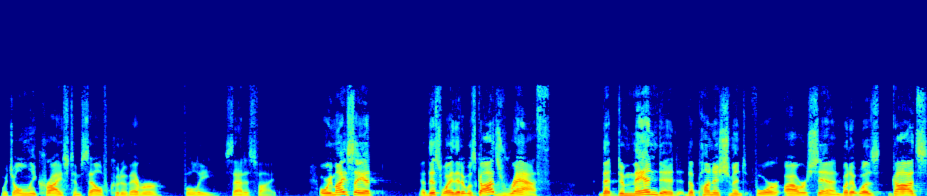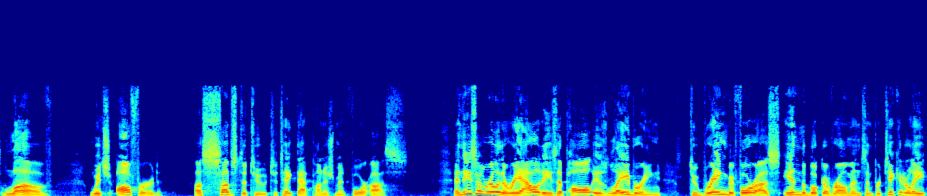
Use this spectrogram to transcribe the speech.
which only Christ Himself could have ever fully satisfied. Or we might say it this way that it was God's wrath that demanded the punishment for our sin, but it was God's love which offered a substitute to take that punishment for us. And these are really the realities that Paul is laboring to bring before us in the book of Romans, and particularly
